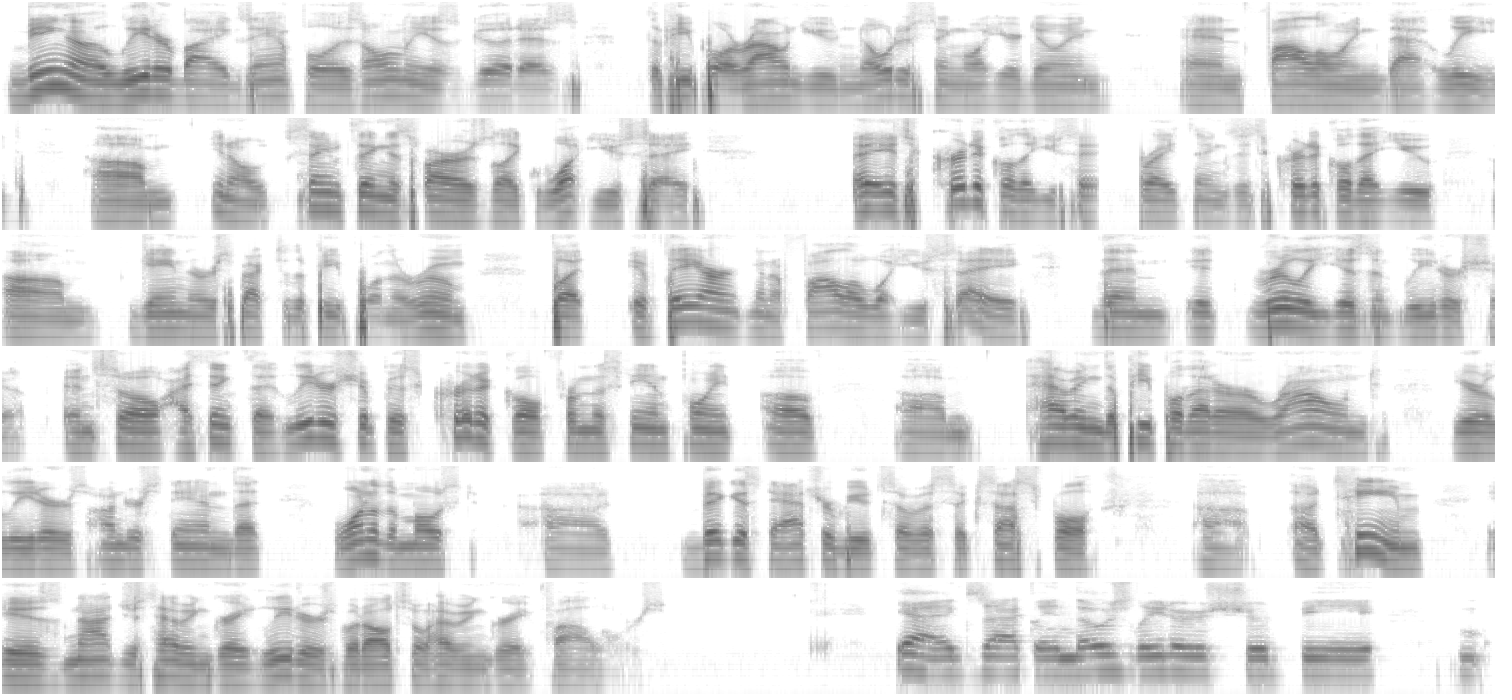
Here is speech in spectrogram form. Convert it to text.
being a leader by example is only as good as the people around you noticing what you're doing and following that lead. Um, you know, same thing as far as like what you say. It's critical that you say the right things. It's critical that you um, gain the respect of the people in the room. But if they aren't going to follow what you say, then it really isn't leadership. And so I think that leadership is critical from the standpoint of um, having the people that are around your leaders understand that one of the most uh, biggest attributes of a successful uh, a team is not just having great leaders, but also having great followers. Yeah, exactly. And those leaders should be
